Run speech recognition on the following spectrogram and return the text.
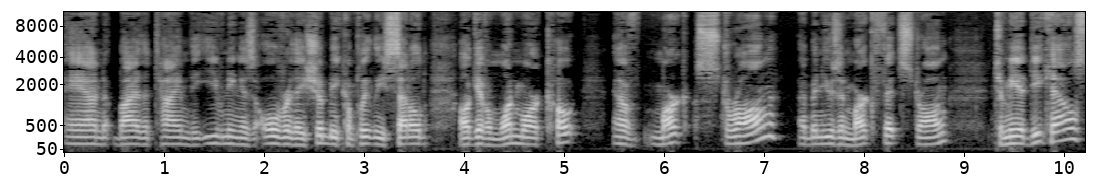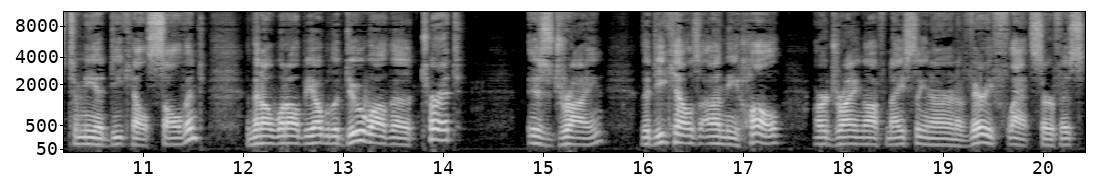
And by the time the evening is over, they should be completely settled. I'll give them one more coat of Mark Strong. I've been using Mark Fit Strong Tamiya decals, Tamiya decal solvent. And then I'll, what I'll be able to do while the turret is drying, the decals on the hull are drying off nicely and are on a very flat surface.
